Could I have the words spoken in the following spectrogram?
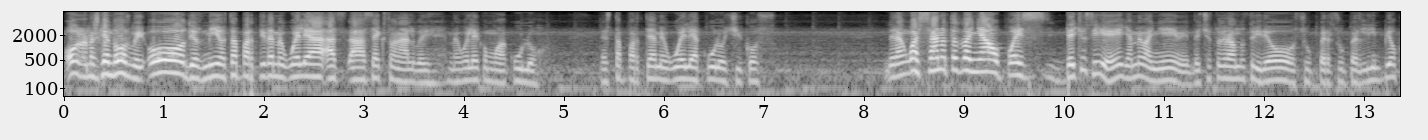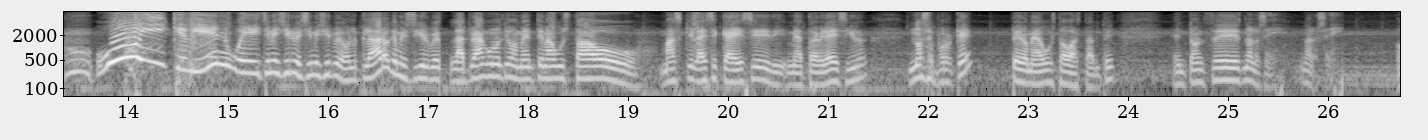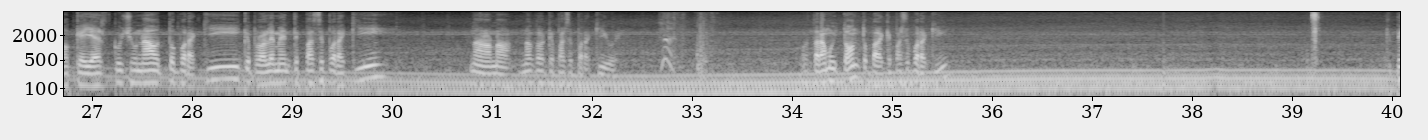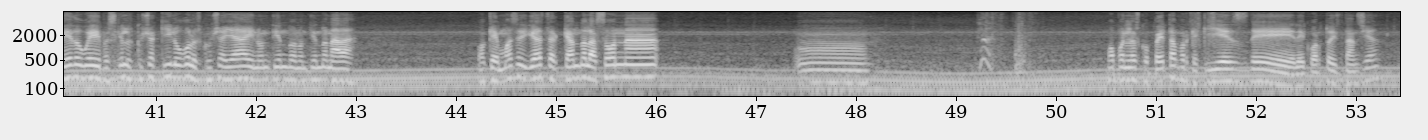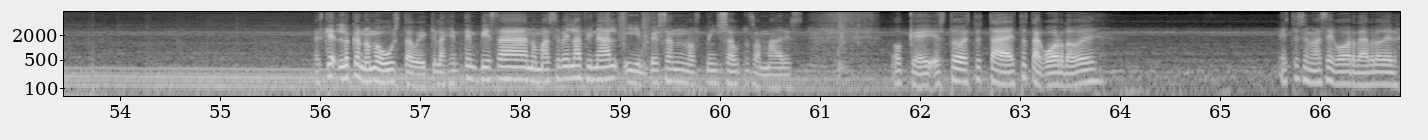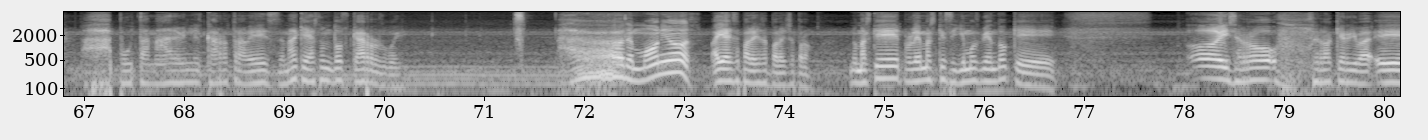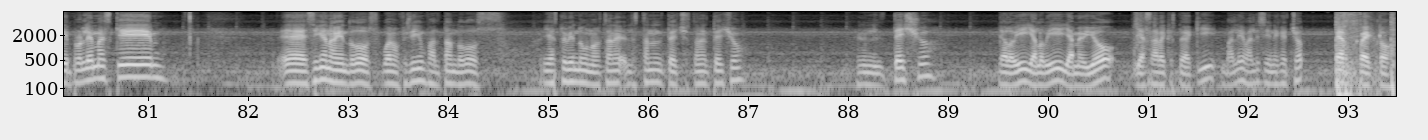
Oh, no me quedan dos, güey. Oh, Dios mío, esta partida me huele a, a, sexo anal, güey. Me huele como a culo. Esta partida me huele a culo, chicos. Dirán, WhatsApp, ¿no te has bañado? Pues, de hecho sí, eh, ya me bañé De hecho estoy grabando este video súper, súper limpio ¡Uy! ¡Qué bien, güey! Sí me sirve, sí me sirve, oh, claro que me sirve La Dragon últimamente me ha gustado más que la SKS, me atrevería a decir No sé por qué, pero me ha gustado bastante Entonces, no lo sé, no lo sé Ok, ya escucho un auto por aquí, que probablemente pase por aquí No, no, no, no creo que pase por aquí, güey estará muy tonto para que pase por aquí ¿Qué pedo, güey? Pues es que lo escucho aquí, luego lo escucho allá y no entiendo, no entiendo nada. Ok, vamos a seguir acercando la zona. Mm. Vamos a poner la escopeta porque aquí es de, de corta distancia. Es que lo que no me gusta, güey, que la gente empieza, nomás se ve en la final y empiezan los pinches autos a madres. Ok, esto, esto está, esto está gordo, güey. Esto se me hace gorda, brother. Ah, puta madre, viene el carro otra vez. Además que ya son dos carros, güey. ¡Ah, demonios! Ah, ya se paró, ya se paró, ya se paró. Nomás que el problema es que seguimos viendo que... Ay, cerró, cerró aquí arriba. Eh, el problema es que... Eh, siguen habiendo dos. Bueno, siguen faltando dos. Ya estoy viendo uno, está en, el, en el techo, está en el techo. En el techo. Ya lo vi, ya lo vi, ya me vio. Ya sabe que estoy aquí. Vale, vale, sin headshot. Perfecto.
